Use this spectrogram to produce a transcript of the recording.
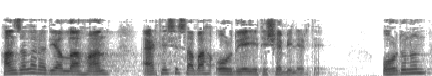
Hanzala radıyallahu an ertesi sabah orduya yetişebilirdi. Ordunun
